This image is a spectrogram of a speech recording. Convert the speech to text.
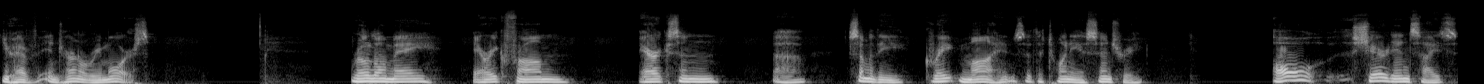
You have internal remorse. Rollo May, Erich Fromm, Erikson, uh, some of the great minds of the 20th century, all shared insights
